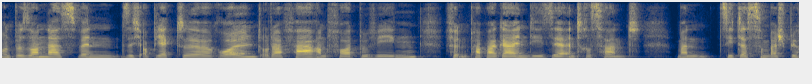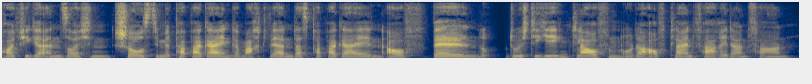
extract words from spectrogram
Und besonders, wenn sich Objekte rollend oder fahrend fortbewegen, finden Papageien die sehr interessant. Man sieht das zum Beispiel häufiger in solchen Shows, die mit Papageien gemacht werden, dass Papageien auf Bällen durch die Gegend laufen oder auf kleinen Fahrrädern fahren.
